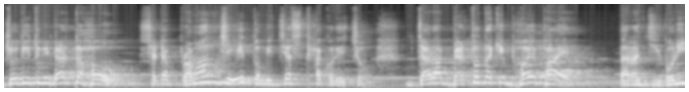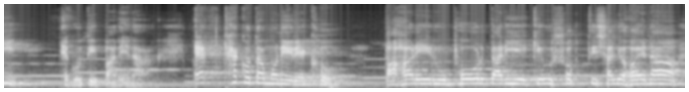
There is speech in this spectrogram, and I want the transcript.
যদি তুমি ব্যর্থ হও, সেটা প্রমাণ যে তুমি চেষ্টা করেছ। যারা ব্যর্থতাকে ভয় পায়, তারা জীবনে এগোতে পারে না। একটা কথা মনে রেখো, পাহাড়ের উপর দাঁড়িয়ে কেউ শক্তিশালী হয় না।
